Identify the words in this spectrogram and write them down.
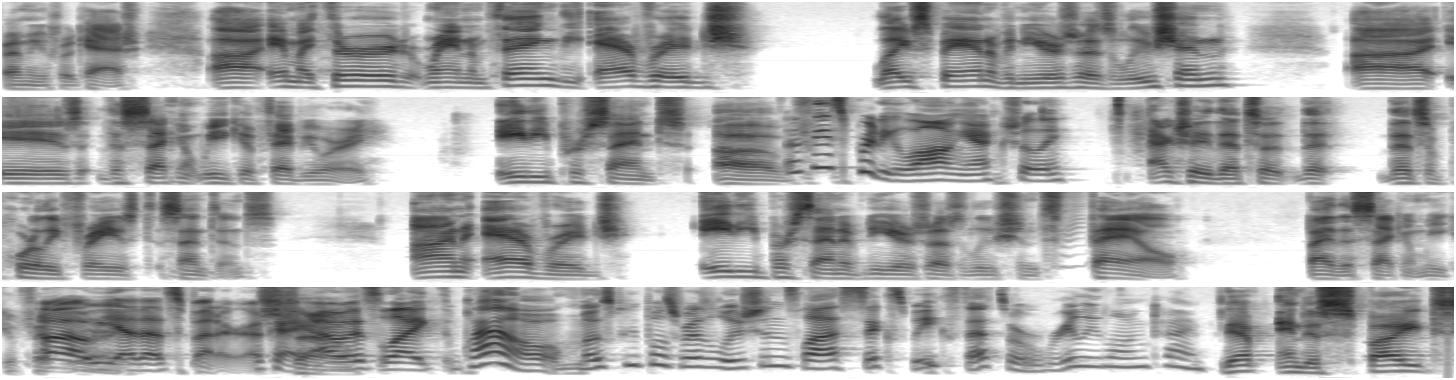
from you for cash. Uh, and my third random thing the average lifespan of a New Year's resolution uh, is the second week of February. 80% of That seems pretty long, actually. actually that's a that that's a poorly phrased sentence. On average, 80% of New Year's resolutions fail by the second week of February. Oh, yeah, that's better. Okay. So- I was like, wow, most people's resolutions last six weeks. That's a really long time. Yep. And despite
